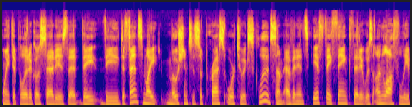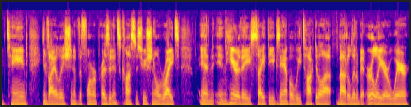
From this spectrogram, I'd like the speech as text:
point that Politico said is that they the defense might motion to suppress or to exclude some evidence if they think that it was unlawfully obtained in violation of the former president's constitutional rights. And in here, they cite the example we talked about, a little bit earlier, where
